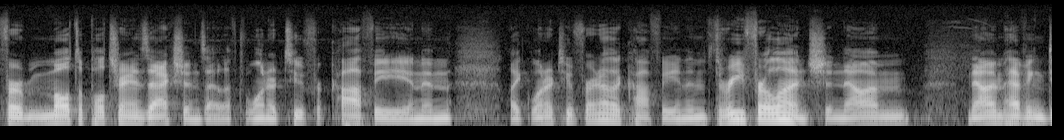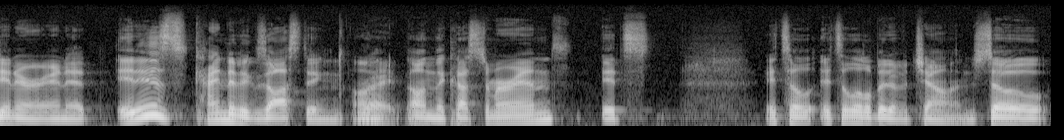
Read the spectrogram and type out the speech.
for multiple transactions. I left one or two for coffee, and then like one or two for another coffee, and then three for lunch, and now I'm now I'm having dinner, and it it is kind of exhausting on Right. on the customer end. It's it's a it's a little bit of a challenge. So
